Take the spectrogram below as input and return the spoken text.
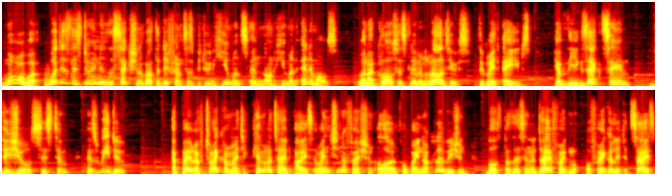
Moreover, what is this doing in the section about the differences between humans and non-human animals, when our closest living relatives, the great apes, have the exact same visual system as we do? A pair of trichromatic camera-type eyes arranged in a fashion allowing for binocular vision both possessing a diaphragm of regulated size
